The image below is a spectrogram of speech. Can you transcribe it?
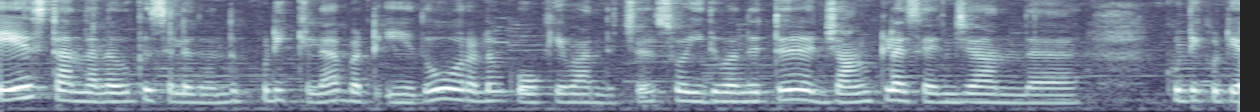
டேஸ்ட் அந்த அளவுக்கு சிலது வந்து பிடிக்கல பட் ஏதோ ஓரளவுக்கு ஓகேவாக இருந்துச்சு. ஸோ இது வந்துட்டு ஜங்கில் செஞ்ச அந்த குட்டி குட்டி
